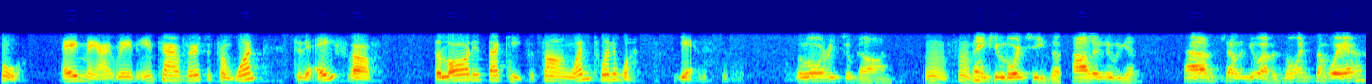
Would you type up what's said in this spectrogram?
forevermore. Amen. I read the entire verses from 1 to the 8th of The Lord is thy keeper. Song 121. Yes. Glory to God. Mm-hmm. Thank you, Lord Jesus. Hallelujah. I'm telling you, I was going somewhere.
